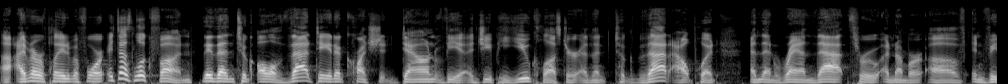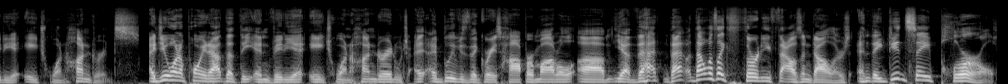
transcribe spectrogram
Uh, I've never played it before. It does look fun. They then took all of that data, crunched it down via a GPU cluster, and then took that output and then ran that through a number of NVIDIA H100s. I do want to point out that the NVIDIA H100, which I, I believe is the Grace Hopper model, um, yeah, that, that, that was like $30,000. And they did say plural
